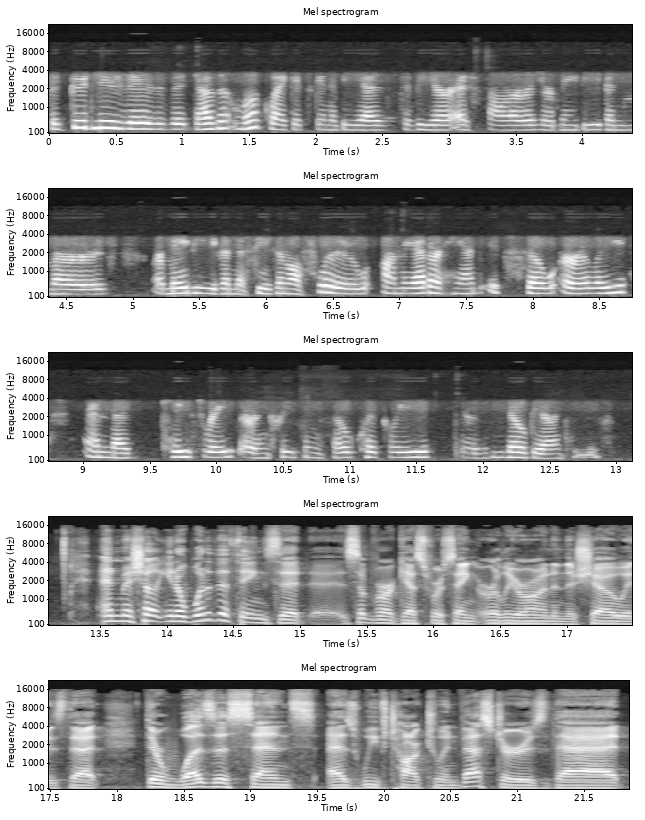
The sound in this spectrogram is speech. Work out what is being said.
The good news is, is it doesn't look like it's going to be as severe as SARS or maybe even MERS or maybe even the seasonal flu. On the other hand, it's so early and the case rates are increasing so quickly, there's no guarantees. And Michelle, you know, one of the things that uh, some of our guests were saying earlier on in the show is that there was a sense, as we've talked to investors, that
